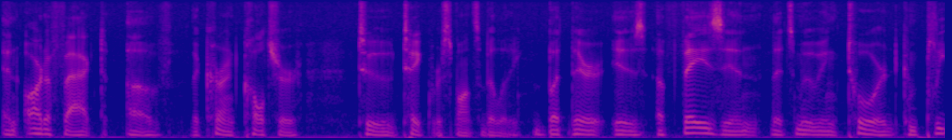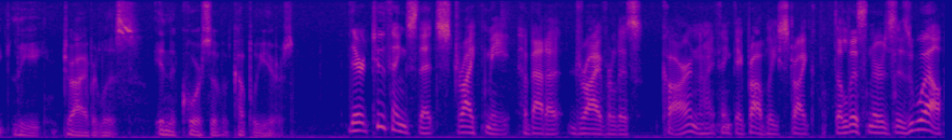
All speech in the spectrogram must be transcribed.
an artifact of the current culture to take responsibility. But there is a phase in that's moving toward completely driverless in the course of a couple years. There are two things that strike me about a driverless car, and I think they probably strike the listeners as well.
